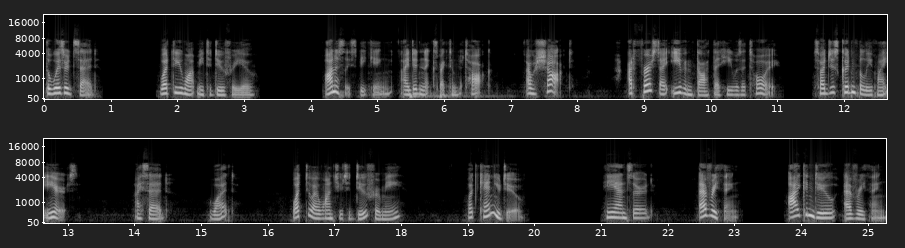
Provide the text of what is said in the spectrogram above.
The wizard said, What do you want me to do for you? Honestly speaking, I didn't expect him to talk. I was shocked. At first, I even thought that he was a toy, so I just couldn't believe my ears. I said, What? What do I want you to do for me? What can you do? He answered, Everything. I can do everything.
